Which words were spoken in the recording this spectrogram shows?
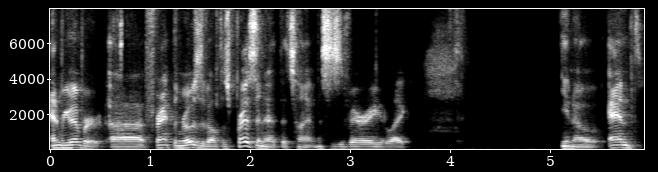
And remember, uh, Franklin Roosevelt was president at the time. This is a very like, you know, and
